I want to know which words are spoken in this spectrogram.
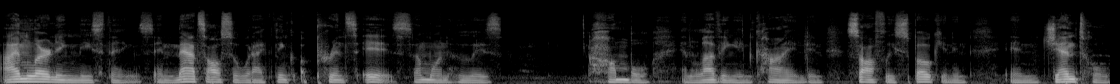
I'm learning these things. And that's also what I think a prince is someone who is humble and loving and kind and softly spoken and, and gentle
